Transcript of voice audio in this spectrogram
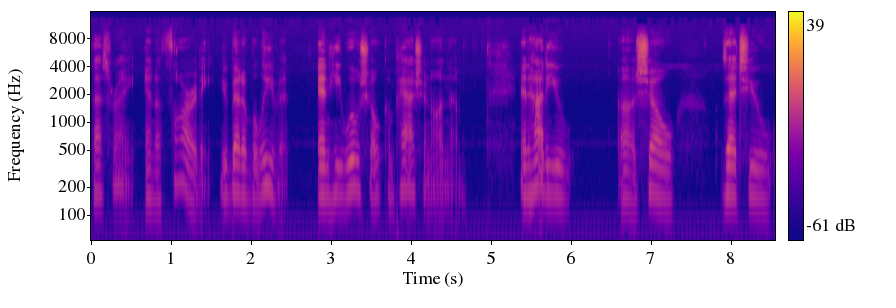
That's right, and authority. You better believe it. And he will show compassion on them. And how do you uh, show that you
